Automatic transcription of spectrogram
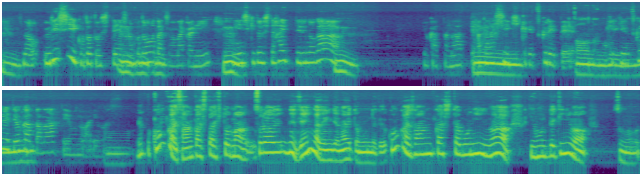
うん。その嬉しいこととしてうんその子供たちの中にうん。認識として入ってるのがうん。よかったなってうん新しいきっかけ作れてあーなるほどね。経験作れてよかったなっていうものはあります。やっぱ今回参加した人まあそれはね全員が全員じゃないと思うんだけど今回参加した5人は基本的にはその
